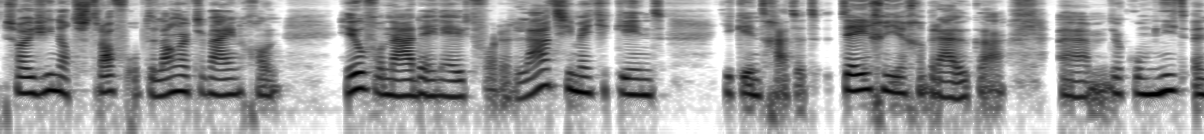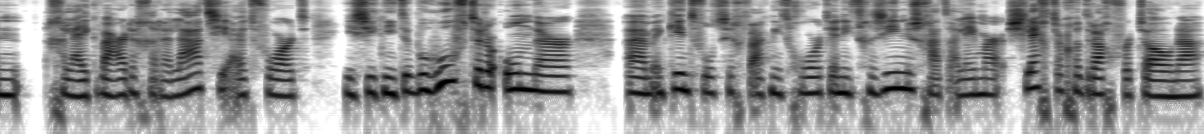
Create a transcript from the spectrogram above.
zal je zien dat straf op de lange termijn gewoon heel veel nadelen heeft voor de relatie met je kind. Je kind gaat het tegen je gebruiken. Um, er komt niet een gelijkwaardige relatie uit voort. Je ziet niet de behoefte eronder. Um, een kind voelt zich vaak niet gehoord en niet gezien, dus gaat alleen maar slechter gedrag vertonen.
